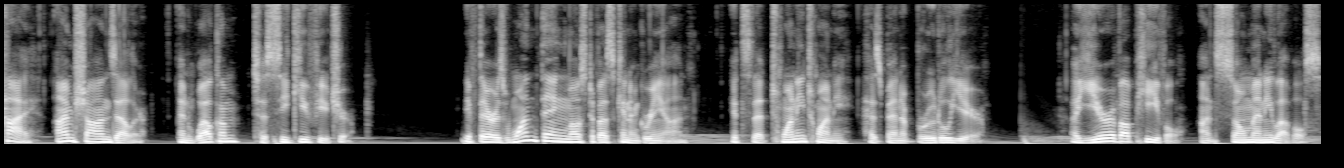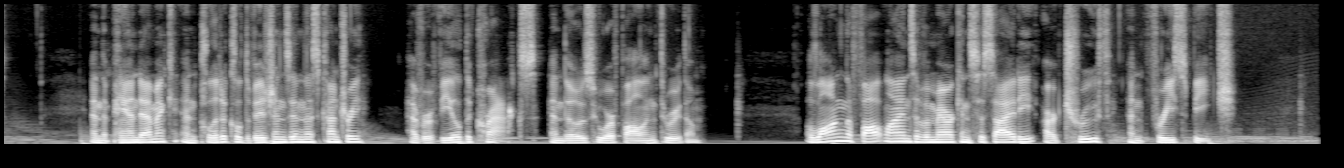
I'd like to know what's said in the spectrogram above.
Hi, I'm Sean Zeller, and welcome to CQ Future. If there is one thing most of us can agree on, it's that 2020 has been a brutal year. A year of upheaval on so many levels. And the pandemic and political divisions in this country have revealed the cracks and those who are falling through them. Along the fault lines of American society are truth and free speech.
